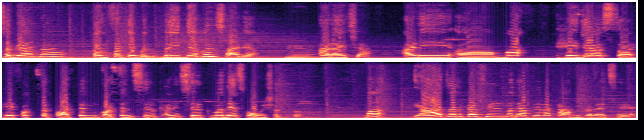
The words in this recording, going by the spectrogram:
सगळ्यांना कम्फर्टेबल ब्रिदेबल साड्या आणायच्या. आणि मग हे जे असतं हे फक्त कॉटन कॉटन सिल्क आणि सिल्क मध्येच होऊ शकतं. मग या जर का फील्डमध्ये आपल्याला काम करायचंय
